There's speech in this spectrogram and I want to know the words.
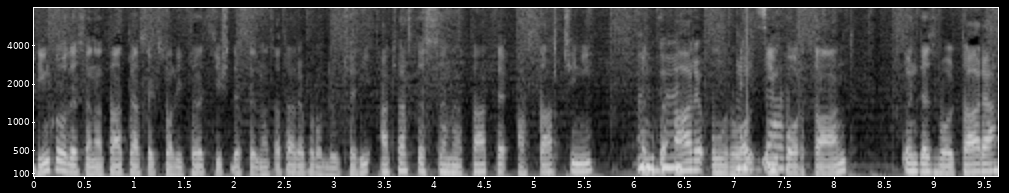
dincolo de sănătatea sexualității și de sănătatea reproducerii, această sănătate a sarcinii, uh-huh. pentru că mhm. are un rol exact. important în dezvoltarea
